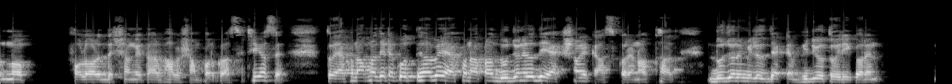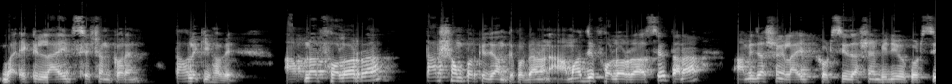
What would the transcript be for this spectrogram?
অন্য ফলোয়ারদের সঙ্গে তার ভালো সম্পর্ক আছে, ঠিক আছে? তো এখন আপনার যেটা করতে হবে, এখন আপনার দুজনে যদি একসঙ্গে কাজ করেন, অর্থাৎ দুজনে মিলে যদি একটা ভিডিও তৈরি করেন বা একটি লাইভ সেশন করেন, তাহলে কি হবে? আপনার ফলোয়াররা তার সম্পর্কে জানতে পারবে। মানে আমার যে ফলোয়াররা আছে, তারা আমি যার সঙ্গে লাইভ করছি, যার সঙ্গে ভিডিও করছি,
